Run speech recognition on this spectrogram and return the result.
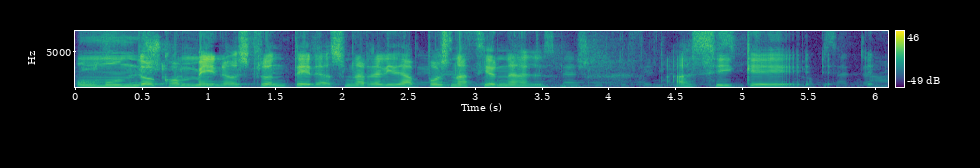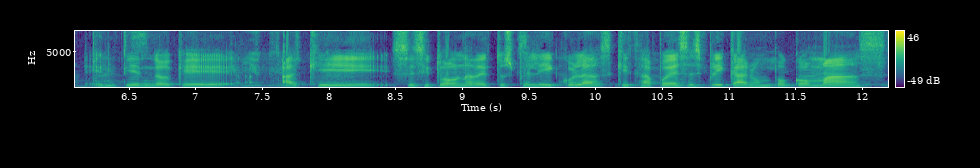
un mundo con post-national menos fronteras, una realidad postnacional. Así que entiendo que aquí se sitúa una de tus películas. Quizá puedes explicar un poco más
